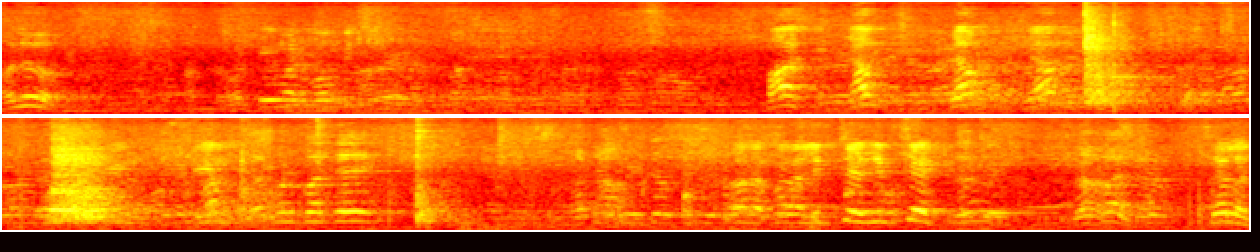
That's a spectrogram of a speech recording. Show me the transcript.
వలు ఒట్టి మరి పంపించు. Fast jump jump jump. లిఫ్ట్ చేయి లిఫ్ట్ చేయి చలో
